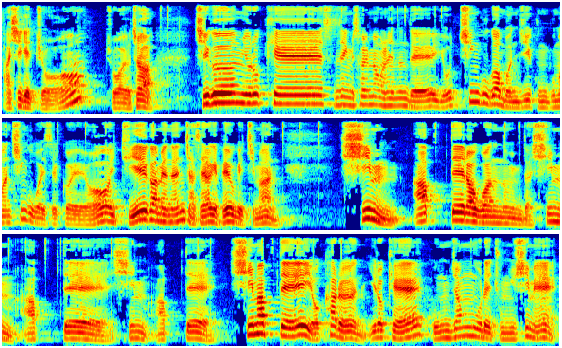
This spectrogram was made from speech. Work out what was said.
아시겠죠? 좋아요. 자, 지금 이렇게 선생님이 설명을 했는데 이 친구가 뭔지 궁금한 친구가 있을 거예요. 뒤에 가면은 자세하게 배우겠지만 심압대라고 하는 놈입니다. 심압대, 심압대. 심압대의 역할은 이렇게 공작물의 중심에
